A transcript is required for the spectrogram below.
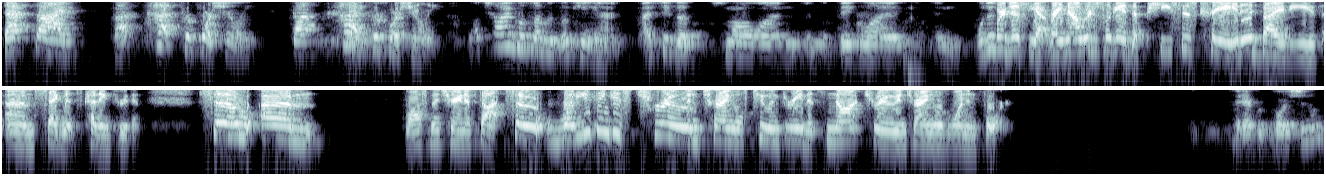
that side got cut proportionally. Got cut proportionally. What triangles are we looking at? I see the small one and the big one, and what is? We're just, yeah, right now we're just looking at the pieces created by these um, segments cutting through them. So, um, lost my train of thought. So, what do you think is true in triangles 2 and 3 that's not true in triangles 1 and 4? They're proportional.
